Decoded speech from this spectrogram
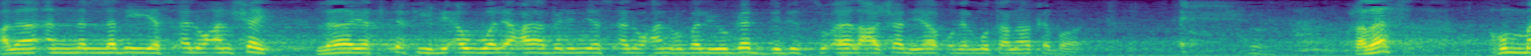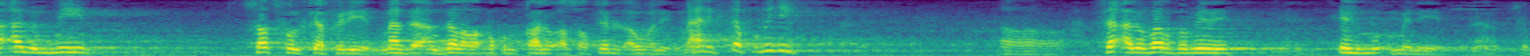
على أن الذي يسأل عن شيء لا يكتفي بأول عابر يسأل عنه بل يجدد السؤال عشان يأخذ المتناقضات. خلاص؟ هم قالوا لمين؟ صدف الكافرين. ماذا أنزل ربكم؟ قالوا أساطير الأولين. ما اكتفوا بدي آه. سألوا برضه مين؟ المؤمنين. آه. شوف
